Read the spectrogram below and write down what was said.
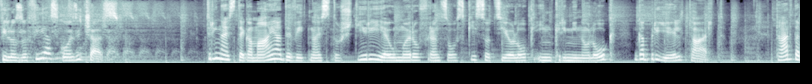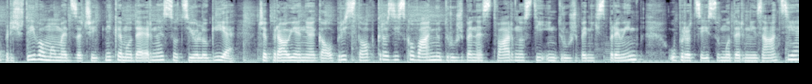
Filozofija skozi čas. 13. maja 1904 je umrl francoski sociolog in kriminolog Gabriel Tart. Tarda prištevamo med začetnike moderne sociologije, čeprav je njegov pristop k raziskovanju družbene stvarnosti in družbenih sprememb v procesu modernizacije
